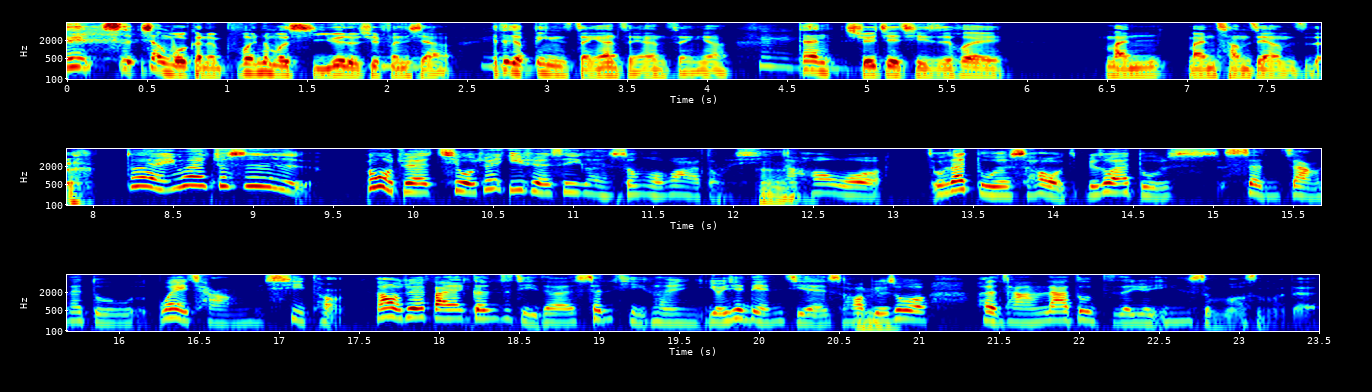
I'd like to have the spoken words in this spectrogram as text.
因为是像我可能不会那么喜悦的去分享，哎、欸，这个病怎样怎样怎样。但学姐其实会蛮蛮常这样子的。对，因为就是因为我觉得，其实我觉得医学是一个很生活化的东西。嗯、然后我我在读的时候，比如说我在读肾脏，在读胃肠系统，然后我就会发现跟自己的身体可能有一些连接的时候，比如说我很常拉肚子的原因是什么什么的。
